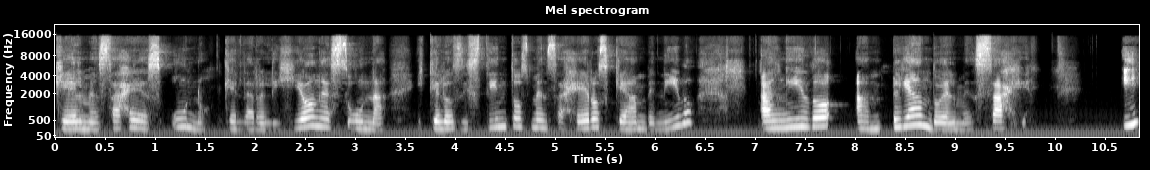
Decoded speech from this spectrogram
que el mensaje es uno, que la religión es una y que los distintos mensajeros que han venido han ido ampliando el mensaje y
